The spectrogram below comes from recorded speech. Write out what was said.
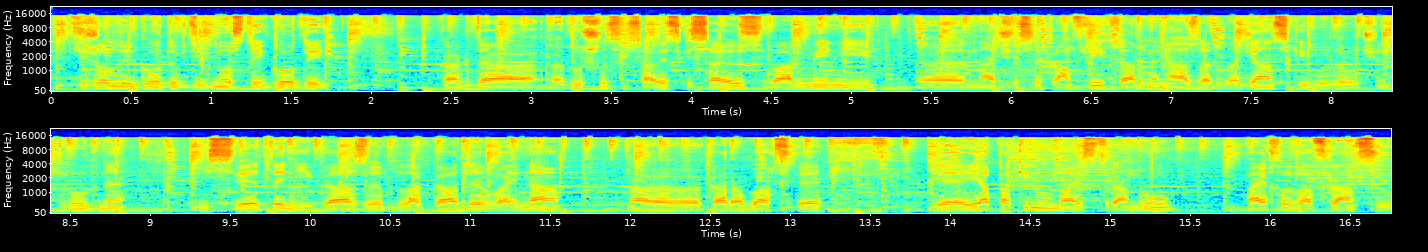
В тяжелые годы, в 90-е годы, когда рушился Советский Союз, в Армении э, начался конфликт армяно-азербайджанский. Было очень трудно. Ни света, ни газа, блокада, война карабахская. Я, я покинул мою страну, поехал во Францию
